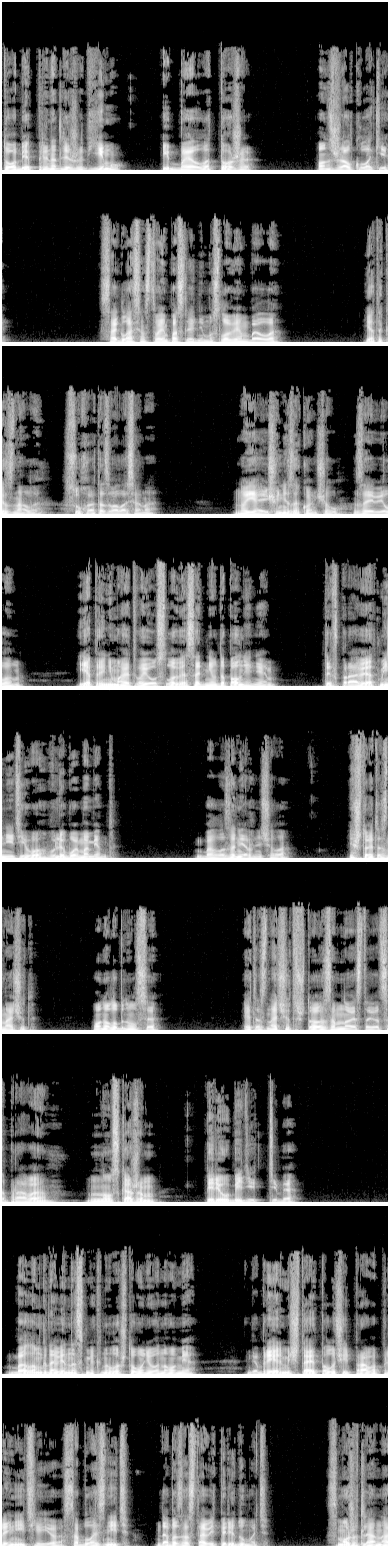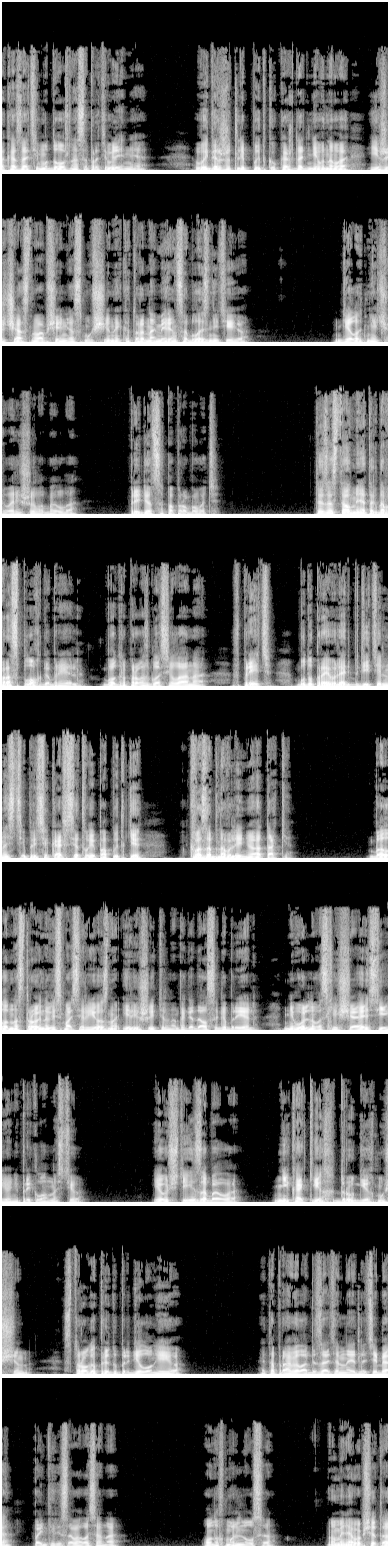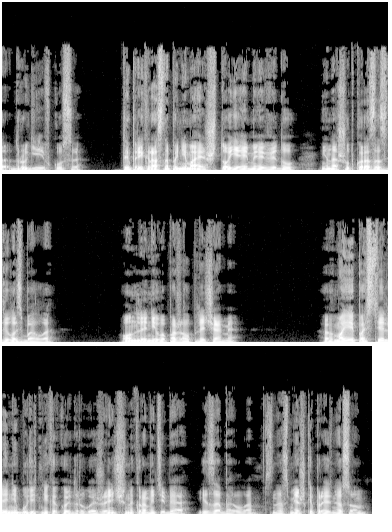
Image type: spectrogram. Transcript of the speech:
Тоби принадлежит ему. И Белла тоже. Он сжал кулаки. Согласен с твоим последним условием, Белла. Я так и знала, сухо отозвалась она. «Но я еще не закончил», — заявил он. «Я принимаю твои условия с одним дополнением. Ты вправе отменить его в любой момент». Белла занервничала. «И что это значит?» Он улыбнулся. «Это значит, что за мной остается право, ну, скажем, переубедить тебя». Белла мгновенно смекнула, что у него на уме. Габриэль мечтает получить право пленить ее, соблазнить, дабы заставить передумать. Сможет ли она оказать ему должное сопротивление? Выдержит ли пытку каждодневного, ежечасного общения с мужчиной, который намерен соблазнить ее? Делать нечего, решила Белла. Придется попробовать. «Ты застал меня тогда врасплох, Габриэль», — бодро провозгласила она. «Впредь буду проявлять бдительность и пресекать все твои попытки к возобновлению атаки». Белла настроена весьма серьезно и решительно, догадался Габриэль невольно восхищаясь ее непреклонностью. «И учти, Изабелла, никаких других мужчин», — строго предупредил он ее. «Это правило обязательное для тебя?» — поинтересовалась она. Он ухмыльнулся. «У меня вообще-то другие вкусы. Ты прекрасно понимаешь, что я имею в виду», — не на шутку разозлилась Белла. Он лениво пожал плечами. «В моей постели не будет никакой другой женщины, кроме тебя, Изабелла», — с насмешкой произнес он.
